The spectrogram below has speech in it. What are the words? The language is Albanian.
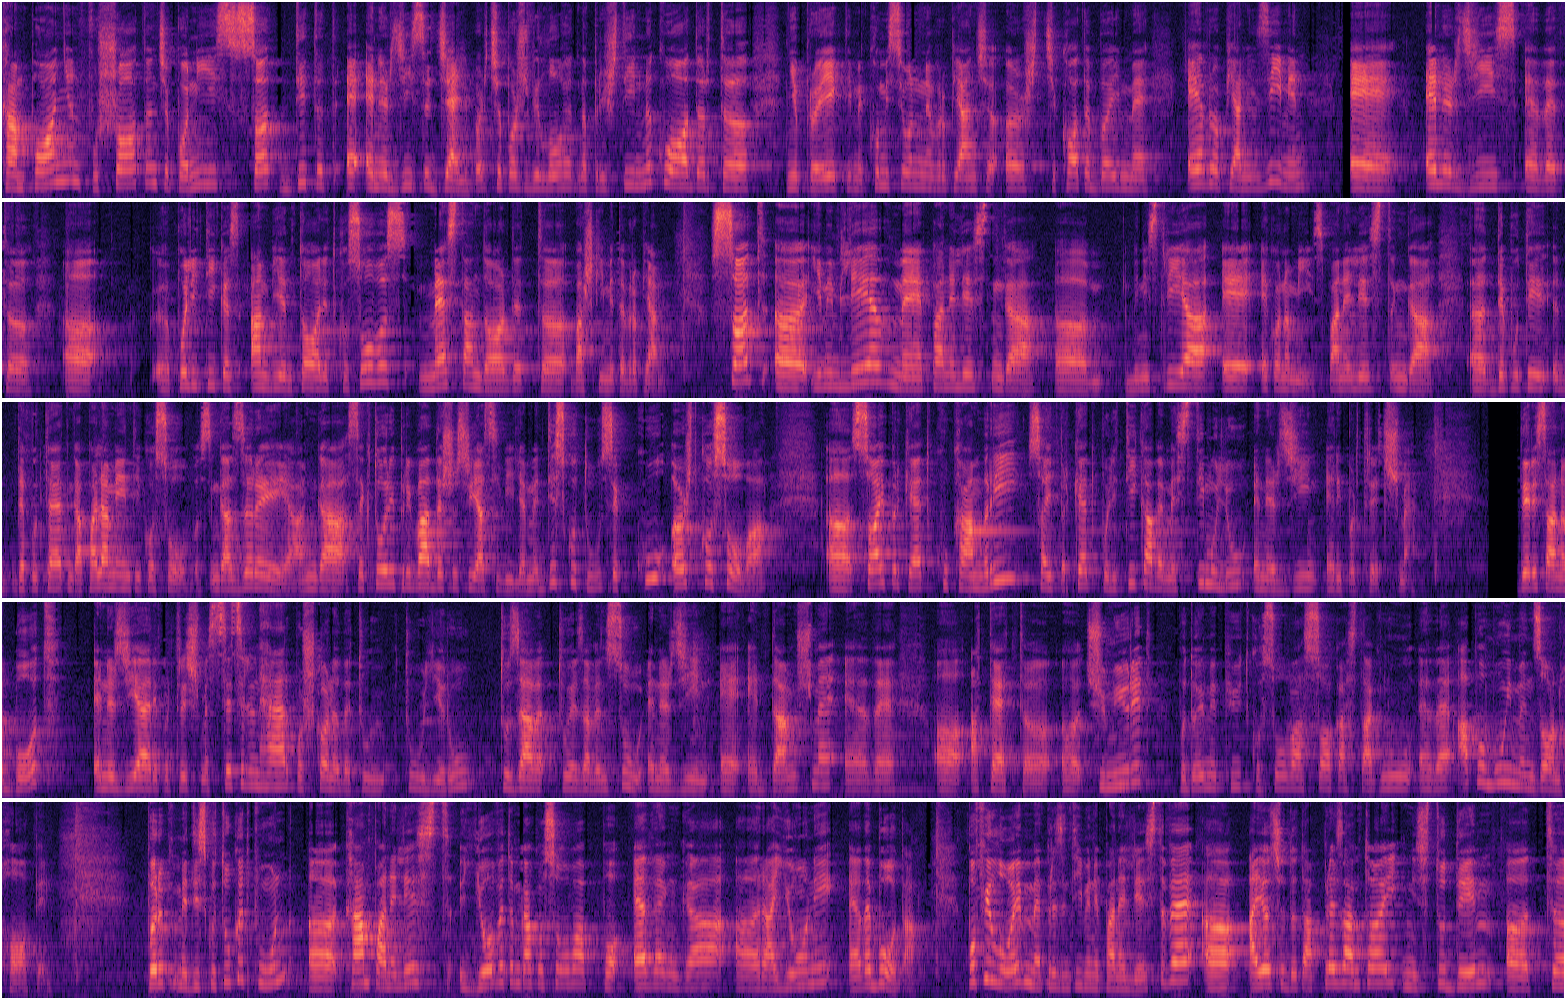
kampanjën, fushatën që po nis sot Ditët e Energjisë së Gjelbër, që po zhvillohet në Prishtinë në kuadër të një projekti me Komisionin Evropian që është që ka të bëjë me evropianizimin e energjisë edhe të uh, politikës ambientale të Kosovës me standardet e Bashkimit Evropian. Sot jemi mbledh me panelistë nga Ministria e Ekonomisë, panelist nga deputet nga Parlamenti i Kosovës, nga ZRE-ja, nga sektori privat dhe shoqëria civile, me diskutu se ku është Kosova, sa i përket ku ka mri, sa i përket politikave me stimulu energjinë e ripërtritshme. Derisa në botë, energjia e ripërtritshme secilën herë po shkon edhe tu, tu liru, tu, zav, tu e zavendësu energjinë e, e damshme edhe uh, atë të uh, qymyrit, po dojë me pytë Kosova sa ka stagnu edhe a po mun me nxon hapin. Për me diskutu këtë punë, kam panelistë jo vetëm nga Kosova, po edhe nga rajoni edhe bota. Po fillojmë me prezentimin e panelistëve, ajo që do ta prezentojë një studim të,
